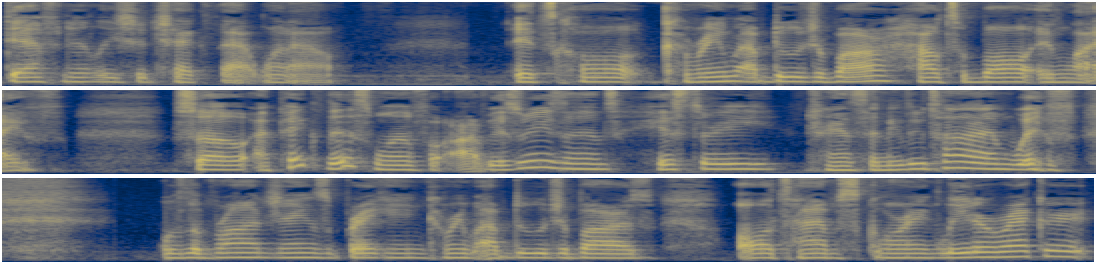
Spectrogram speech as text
Definitely should check that one out. It's called Kareem Abdul Jabbar How to Ball in Life. So I picked this one for obvious reasons history transcending through time with. With LeBron James breaking Kareem Abdul Jabbar's all time scoring leader record,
